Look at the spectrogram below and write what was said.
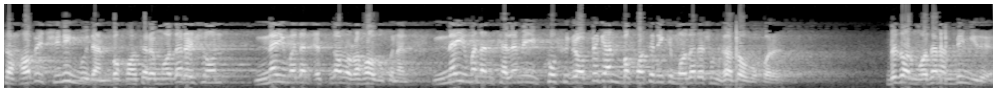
صحابه چنین بودن به خاطر مادرشون نیومدن اسلام رو رها بکنن. نیومدن کلمه کفر را بگن به خاطر اینکه مادرشون غذا بخوره. بذار مادرم بمیره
